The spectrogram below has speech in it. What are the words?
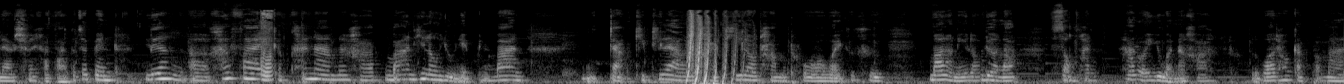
แล้วใช่ไหมคะตาก็จะเป็นเรื่องอค่าไฟกับค่าน้ำนะคะ บ้านที่เราอยู่เนี่ยเป็นบ้านจากคลิปที่แล้วนะคะที่เราทำทัวร์ไว้ก็คือ บ้านหลังนี้เราเดือนละ 2,500 หยวนนะคะ หรือว่าเท่ากับประมาณ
